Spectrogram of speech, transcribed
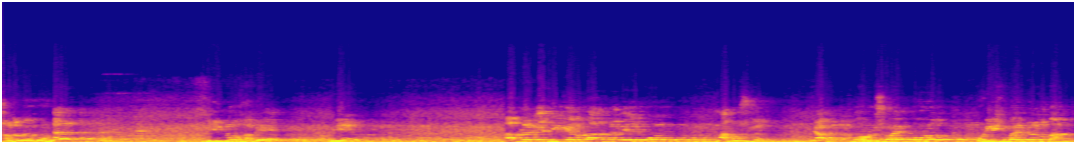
ভালো ব্যবহার ভিন্নভাবে। আপনার কাছে গেল আপনার কোন? মানুষ গেল? যাবেন তো পৌরসভায় পৌর পরিষেবার জন্য মানুষ।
